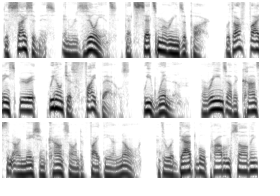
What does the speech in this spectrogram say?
decisiveness, and resilience that sets Marines apart. With our fighting spirit, we don't just fight battles, we win them. Marines are the constant our nation counts on to fight the unknown. And through adaptable problem solving,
